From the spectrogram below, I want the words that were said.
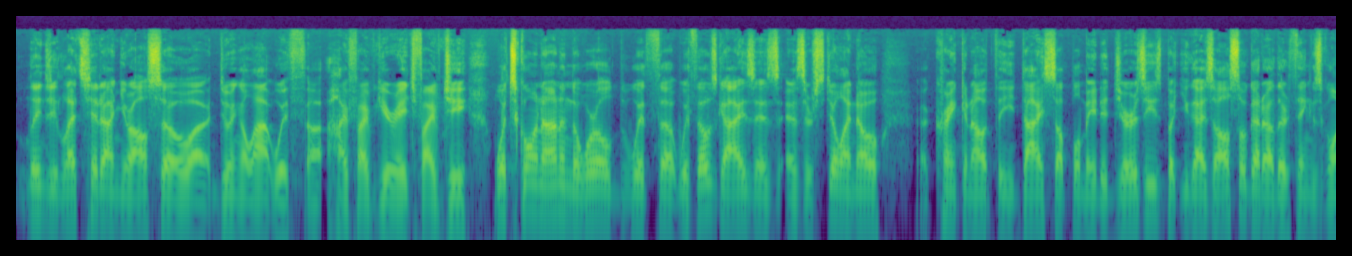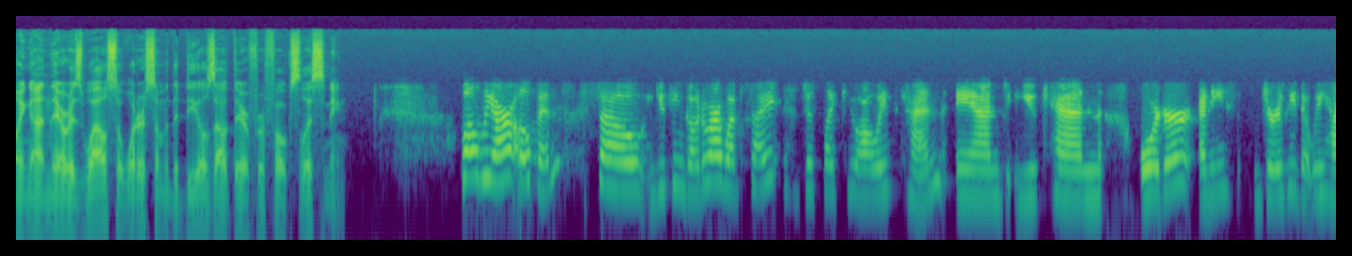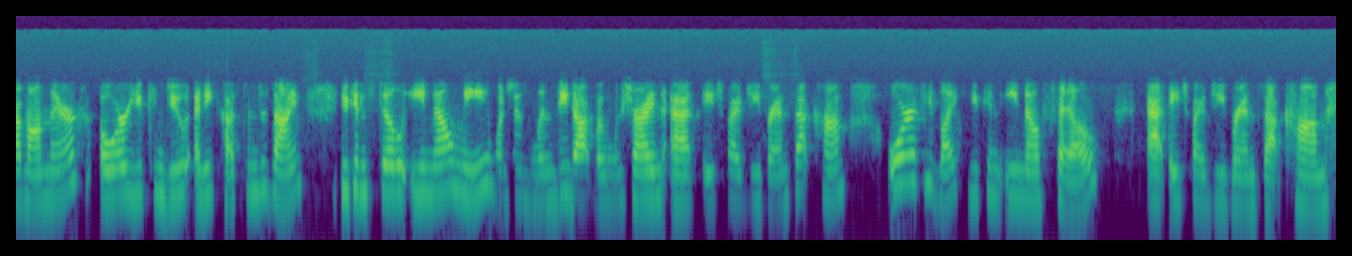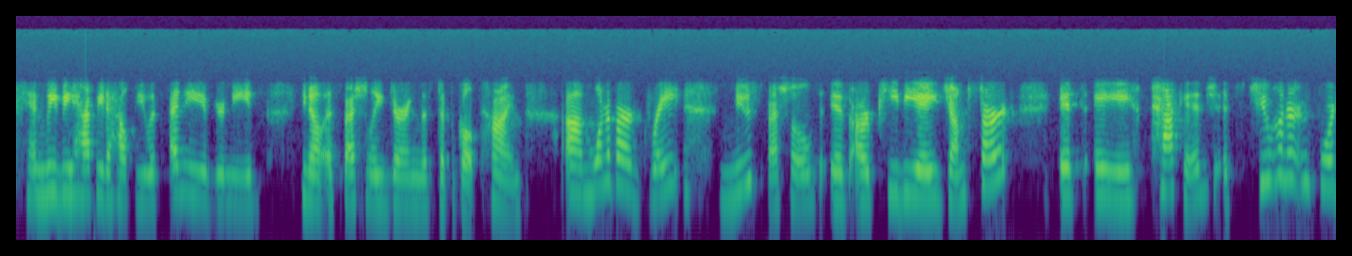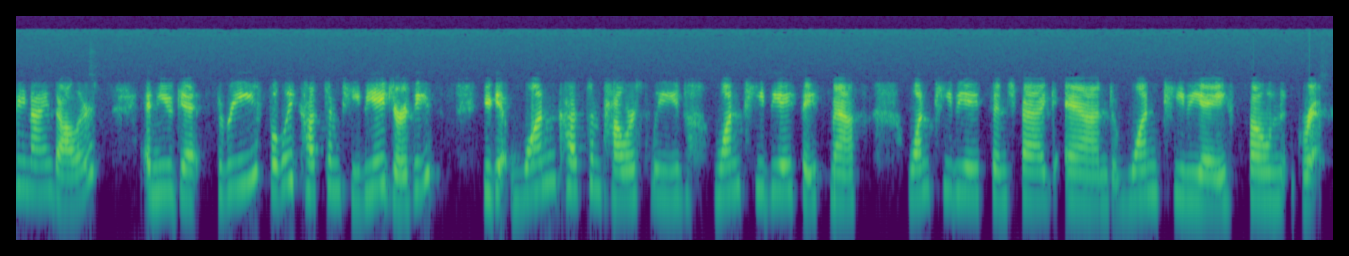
Lindsay, let's hit on you're also uh, doing a lot with uh, High Five Gear H5G. What's going on in the world with uh, with those guys as as they're still I know uh, cranking out the dye sublimated jerseys, but you guys also got other things going on there as well. So what are some of the deals out there for folks listening? Well, we are open. So you can go to our website just like you always can, and you can order any jersey that we have on there, or you can do any custom design. You can still email me, which is lindsay.boomershine at h5gbrands.com, or if you'd like, you can email sales at h5gbrands.com, and we'd be happy to help you with any of your needs, you know, especially during this difficult time. Um, one of our great new specials is our PBA Jumpstart. It's a package. It's $249 and you get three fully custom PBA jerseys. You get one custom power sleeve, one PBA face mask, one PBA cinch bag, and one PBA phone grip.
